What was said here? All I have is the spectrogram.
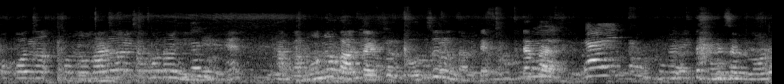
ここのこの丸いところにねなんか物があったりすると映るんだってだからやりたいそれ乗るのな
